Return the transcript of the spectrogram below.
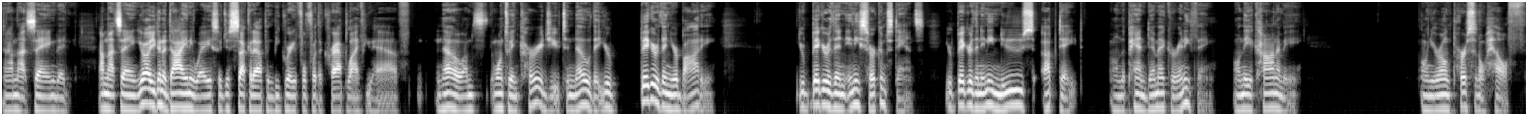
And I'm not saying that, I'm not saying, yo, you're going to die anyway, so just suck it up and be grateful for the crap life you have. No, I'm, I want to encourage you to know that you're bigger than your body. You're bigger than any circumstance. You're bigger than any news update on the pandemic or anything, on the economy, on your own personal health.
